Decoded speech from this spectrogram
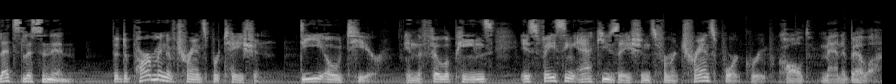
Let's listen in. The Department of Transportation, DOTR, in the Philippines is facing accusations from a transport group called Manibela.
